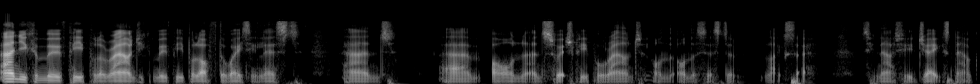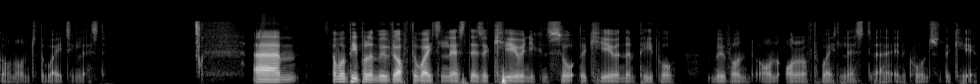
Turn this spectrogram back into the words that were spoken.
And you can move people around, you can move people off the waiting list and um, on and switch people around on, on the system like so. So now see Jake's now gone onto the waiting list. Um, and when people are moved off the waiting list, there's a queue and you can sort the queue and then people move on, on, on and off the waiting list uh, in accordance with the queue.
